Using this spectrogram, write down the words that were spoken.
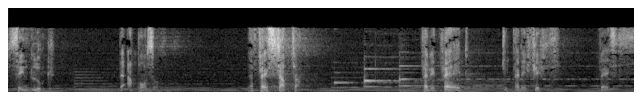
St. Luke, the apostle. The first chapter, 33rd to 35th verses.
